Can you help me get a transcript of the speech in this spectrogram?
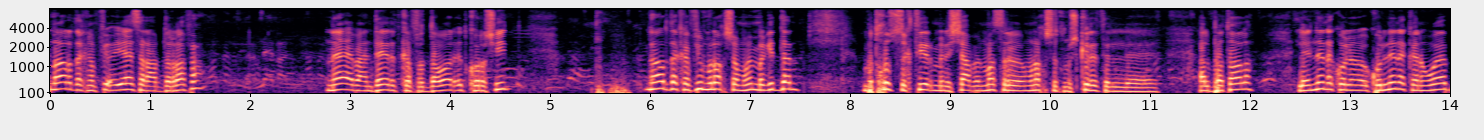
النهارده كان في ياسر عبد الرافع نائب عن دايرة كفر الدوار ايدكو رشيد. النهارده كان في مناقشة مهمة جدا بتخص كتير من الشعب المصري مناقشه مشكلة ال- البطالة لأننا كل- كلنا كنواب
